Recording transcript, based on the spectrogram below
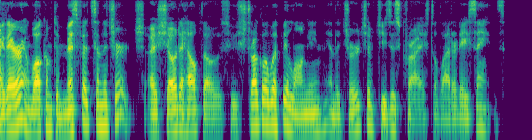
Hi there, and welcome to Misfits in the Church, a show to help those who struggle with belonging in the Church of Jesus Christ of Latter day Saints.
